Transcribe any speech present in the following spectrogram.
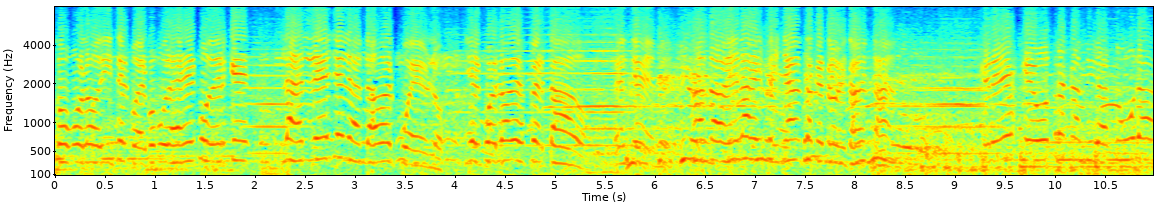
como lo dice el poder popular, es el poder que las leyes le han dado al pueblo y el pueblo ha despertado, ¿entiendes? A través de las enseñanzas que nos están dando. ¿Crees que otra candidatura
